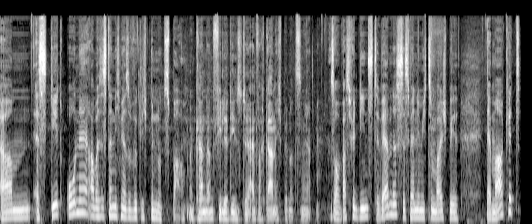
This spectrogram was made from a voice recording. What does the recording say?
Ähm, es geht ohne, aber es ist dann nicht mehr so wirklich benutzbar. Man kann dann viele Dienste einfach gar nicht benutzen, ja. So, was für Dienste wären das? Das wäre nämlich zum Beispiel der Market,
